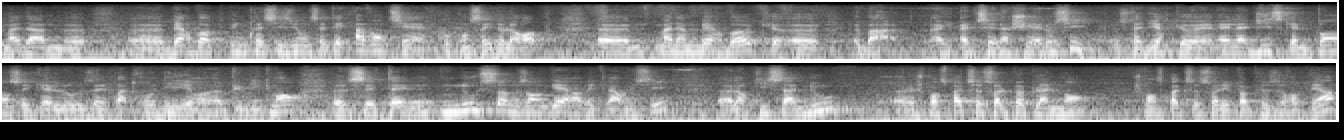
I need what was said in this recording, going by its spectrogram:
Madame euh, euh, Baerbock, une précision, c'était avant-hier au Conseil de l'Europe, euh, Madame Baerbock, euh, bah, elle, elle s'est lâchée elle aussi, c'est-à-dire qu'elle a dit ce qu'elle pense et qu'elle n'osait pas trop dire publiquement, c'était nous sommes en guerre avec la Russie, alors qui ça nous? Je ne pense pas que ce soit le peuple allemand. Je ne pense pas que ce soit les peuples européens.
